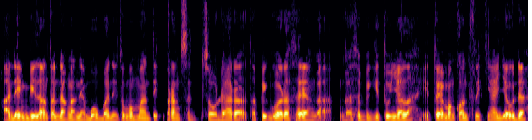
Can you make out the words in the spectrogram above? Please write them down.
Ada yang bilang tendangannya Boban itu memantik perang saudara tapi gua rasa ya nggak nggak sebegitunya lah. Itu emang konfliknya aja udah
